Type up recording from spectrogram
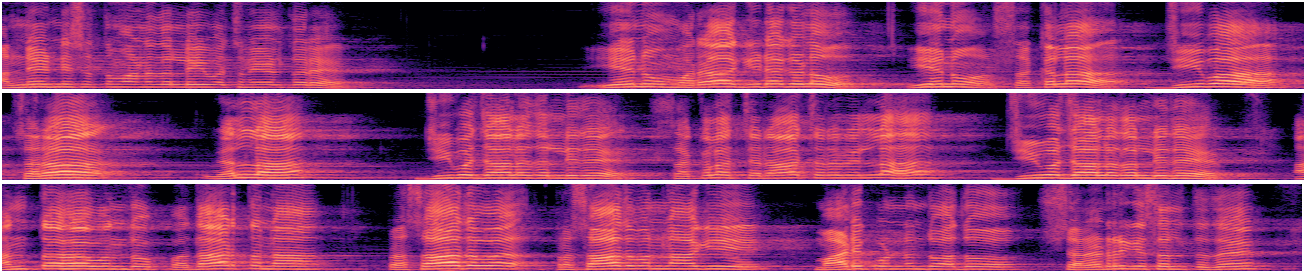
ಹನ್ನೆರಡನೇ ಶತಮಾನದಲ್ಲಿ ವಚನ ಹೇಳ್ತಾರೆ. ಏನು ಮರ ಗಿಡಗಳು, ಏನು ಸಕಲ ಜೀವ ಚರವೆಲ್ಲ ಜೀವಜಾಲದಲ್ಲಿದೆ. ಸಕಲ ಚರಾಚರವೆಲ್ಲ ಜೀವಜಾಲದಲ್ಲಿದೆ. ಅಂತಹ ಒಂದು ಪದಾರ್ಥನ ಪ್ರಸಾದವ, ಪ್ರಸಾದವನ್ನಾಗಿ ಮಾಡಿಕೊಂಡಂದು ಅದು ಶರಣರಿಗೆ ಸಲ್ತದೆ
